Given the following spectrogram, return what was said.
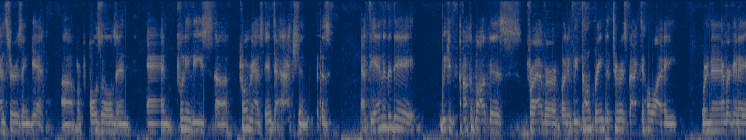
answers and get uh, proposals and and putting these uh, programs into action because at the end of the day we can talk about this forever but if we don't bring the tourists back to hawaii we're never gonna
